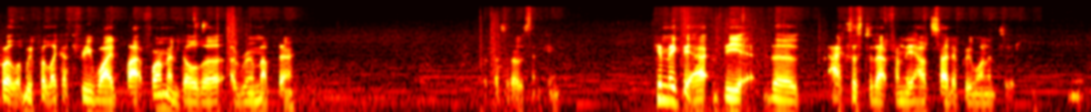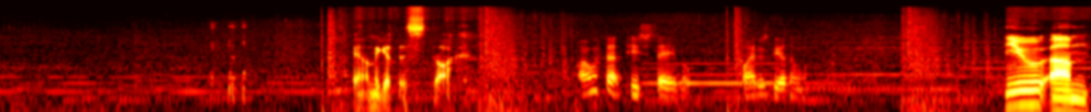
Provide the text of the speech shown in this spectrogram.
put we put like a three wide platform and build a, a room up there. That's what I was thinking. You can make the the the access to that from the outside if we wanted to. Okay, let me get this dock. I want that piece stay, but why does the other one? Can you um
